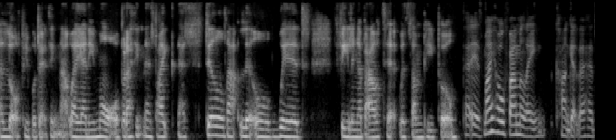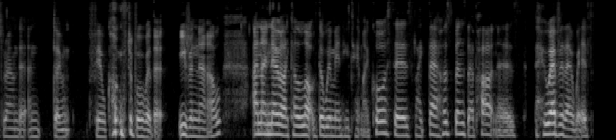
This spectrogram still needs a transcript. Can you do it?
a lot of people don't think that way anymore but I think there's like there's still that little weird feeling about it with some people. There is. My whole family can't get their heads around it and don't feel comfortable with it even now. And I know like a lot of the women who take my courses, like their husbands, their partners, whoever they're with,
